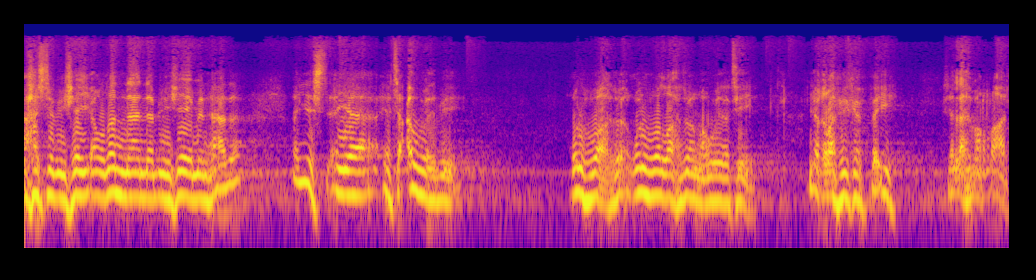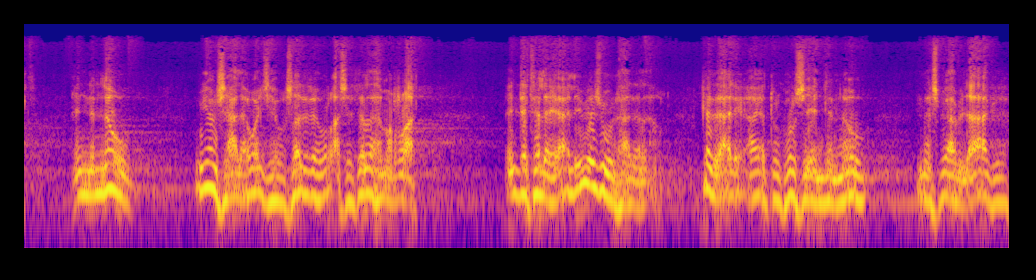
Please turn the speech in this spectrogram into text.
أحس بشيء أو ظن أن به شيء من هذا أن يتعوذ ب قل هو قل هو الله ذو المعوذتين يقرأ في كفيه ثلاث مرات عند النوم ويمسح على وجهه وصدره ورأسه ثلاث مرات عدة ليالي ويزول هذا الأمر. كذلك آية الكرسي عند النوم من أسباب العافية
